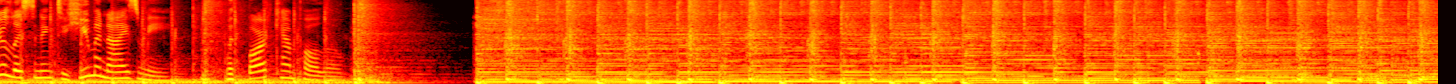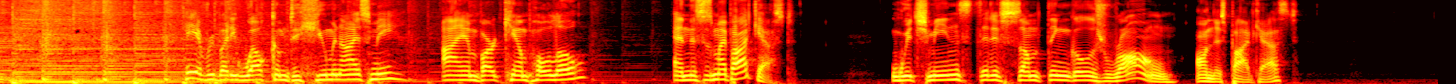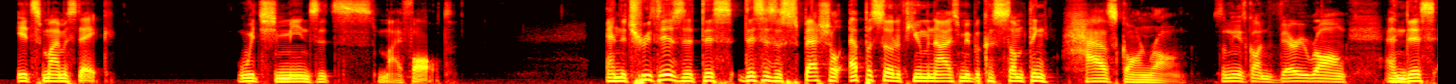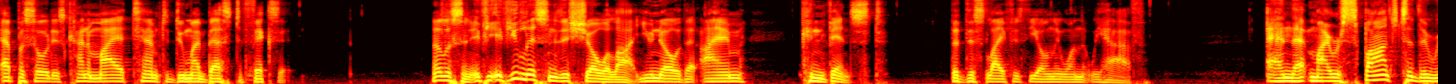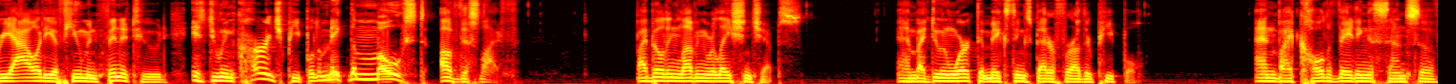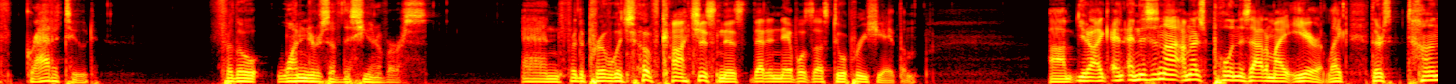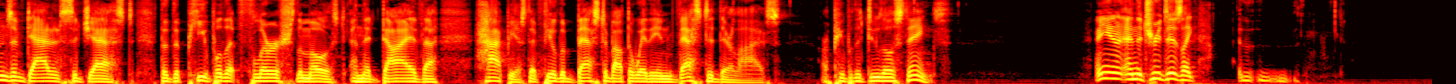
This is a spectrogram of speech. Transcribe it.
You're listening to Humanize Me with Bart Campolo. Hey, everybody, welcome to Humanize Me. I am Bart Campolo, and this is my podcast, which means that if something goes wrong on this podcast, it's my mistake, which means it's my fault. And the truth is that this this is a special episode of Humanize Me because something has gone wrong. Something has gone very wrong, and this episode is kind of my attempt to do my best to fix it. Now, listen, if you, if you listen to this show a lot, you know that I'm convinced that this life is the only one that we have and that my response to the reality of human finitude is to encourage people to make the most of this life by building loving relationships and by doing work that makes things better for other people and by cultivating a sense of gratitude for the wonders of this universe and for the privilege of consciousness that enables us to appreciate them. Um, you know, like, and, and this is not, I'm not just pulling this out of my ear. Like, there's tons of data to suggest that the people that flourish the most and that die the happiest, that feel the best about the way they invested their lives, are people that do those things. And, you know, and the truth is, like,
